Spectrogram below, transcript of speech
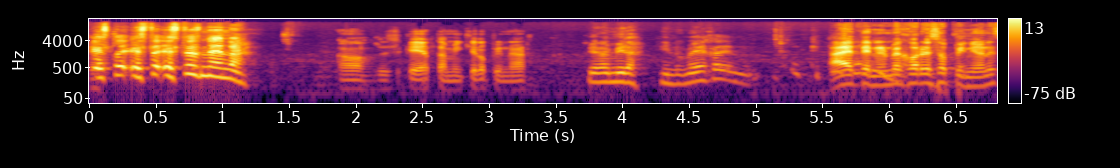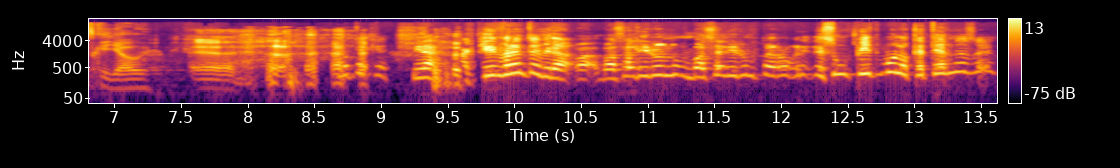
Este, este, este es nena. No, dice que ella también quiere opinar. Mira, mira. Y no me deja de... ¿Qué Ha de tener mejores opiniones que yo, güey. Eh, No te que- Mira, aquí enfrente, mira, va va a salir un, va a salir un perro gris. ¿Es un pitbull o qué tienes, eh?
